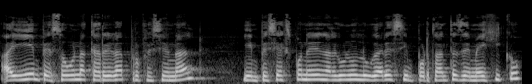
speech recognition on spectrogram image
ahí empezó una carrera profesional y empecé a exponer en algunos lugares importantes de México.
